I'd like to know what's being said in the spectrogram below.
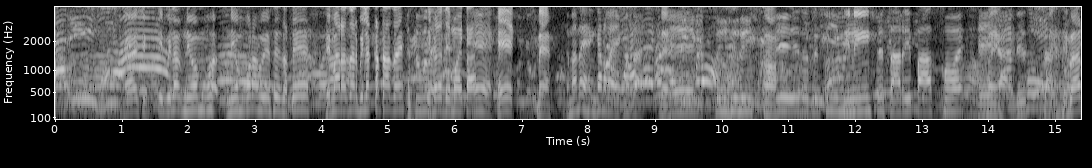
Guys, এই- এইবিলাক নিয়ম নিয়ম কৰা হৈ আছে যাতে বেমাৰ আজাৰবিলাক বিলাক কাটা যায়। এইফালে ডেম' এটা। এক। মানে হেংকা নহয় এক এক। দুই। তিনি চাৰি পাঁচ ছয় এবাৰ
